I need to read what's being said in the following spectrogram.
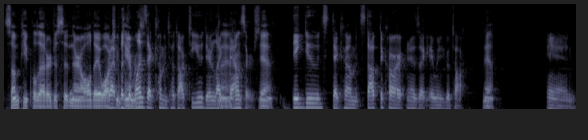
some people that are just sitting there all day watching right. But cameras. the ones that come and talk to you, they're like Yeah. bouncers, yeah, big dudes that come and stop the cart and it's like, "Hey, we need to go talk." Yeah, And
